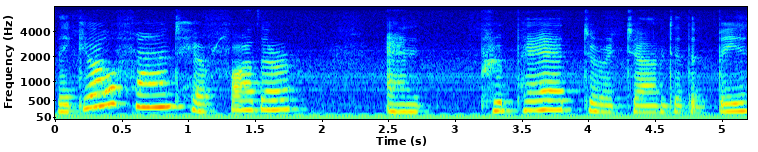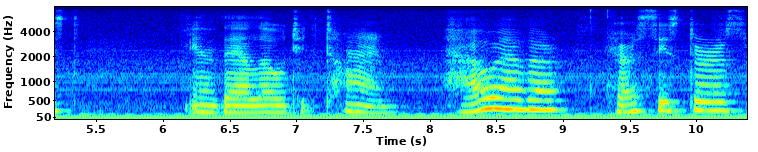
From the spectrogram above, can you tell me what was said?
The girl found her father and prepared to return to the beast in the allotted time. However, her sisters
